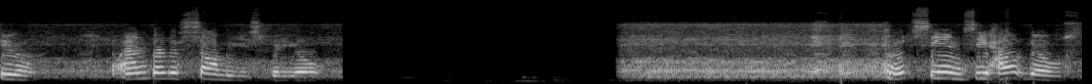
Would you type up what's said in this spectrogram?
to Plan vs Zombies video. Let's see and see how it goes.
